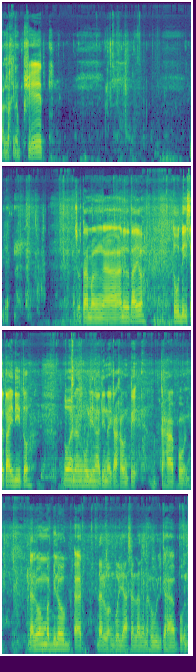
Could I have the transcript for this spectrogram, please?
Ang laki ng pushit. So tamang ah, ano na tayo? 2 days na tayo dito. Gawa ng huli natin ay kakaunti kahapon. Dalawang mabilog at dalawang gulyasan lang ang nahuli kahapon.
